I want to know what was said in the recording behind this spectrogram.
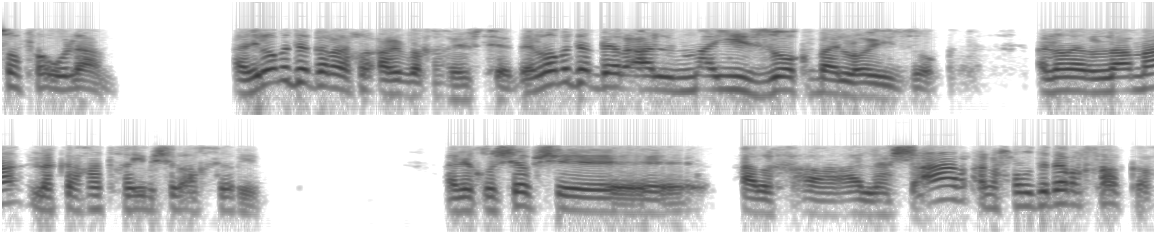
סוף העולם. אני לא מדבר על רווח והפסד, אני לא מדבר על מה יזוק, מה לא יזוק. אני אומר, למה לקחת חיים של אחרים? אני חושב שעל השאר אנחנו נדבר אחר כך.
